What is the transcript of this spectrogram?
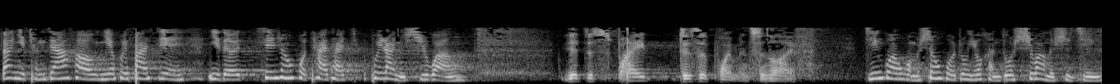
当你成家后，你也会发现你的先生或太太会让你失望。 Yet despite disappointments in life, 尽管我们生活中有很多失望的事情，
